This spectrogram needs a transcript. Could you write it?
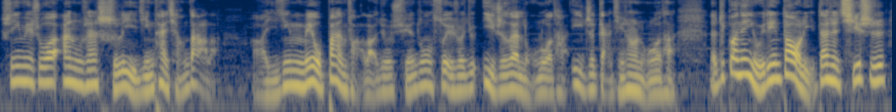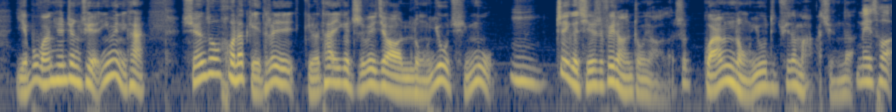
是因为说安禄山实力已经太强大了。啊，已经没有办法了，就是玄宗，所以说就一直在笼络他，一直感情上笼络他。呃，这观点有一定道理，但是其实也不完全正确，因为你看，玄宗后来给他了给了他一个职位叫陇右群牧，嗯，这个其实是非常重要的，是管陇右地区的马群的。没错，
